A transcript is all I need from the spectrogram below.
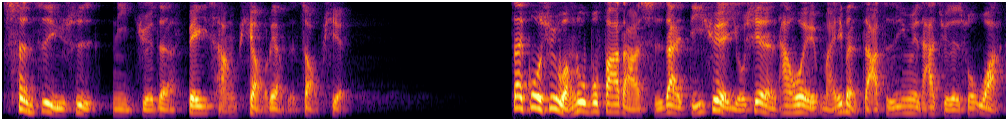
甚至于是你觉得非常漂亮的照片。在过去网络不发达的时代，的确有些人他会买一本杂志，因为他觉得说哇，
